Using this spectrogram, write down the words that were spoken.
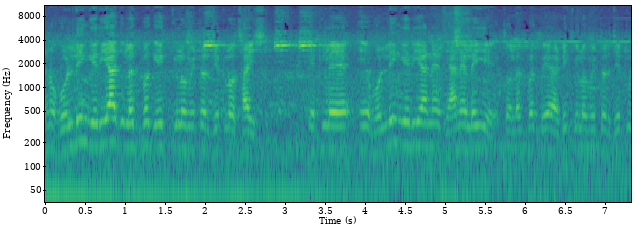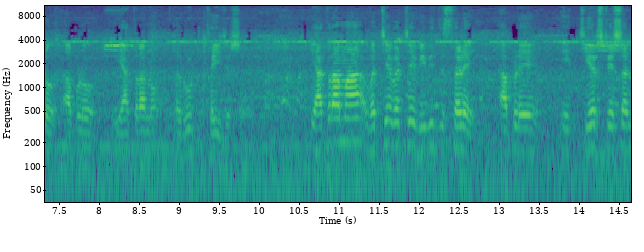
એનો હોલ્ડિંગ એરિયા જ લગભગ એક કિલોમીટર જેટલો થાય છે. એટલે એ હોલ્ડિંગ એરિયાને ધ્યાને લઈએ તો લગભગ બે અઢી કિલોમીટર જેટલો આપણો યાત્રાનો રૂટ થઈ જશે. યાત્રામાં વચ્ચે વચ્ચે વિવિધ સ્થળે આપણે એક ચીયર સ્ટેશન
